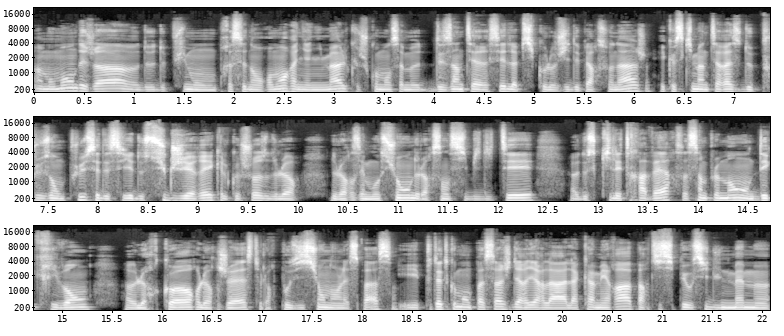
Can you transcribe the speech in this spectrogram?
un moment déjà, de, depuis mon précédent roman, Règne animal, que je commence à me désintéresser de la psychologie des personnages et que ce qui m'intéresse de plus en plus, c'est d'essayer de suggérer quelque chose de, leur, de leurs émotions, de leur sensibilité, de ce qui les traverse, simplement en décrivant euh, leur corps, leurs gestes, leur position dans l'espace. Et peut-être que mon passage derrière la, la caméra a participé aussi d'une même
